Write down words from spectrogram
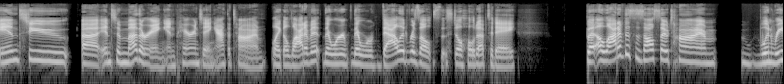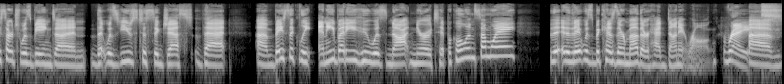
into uh, into mothering and parenting at the time, like a lot of it, there were there were valid results that still hold up today. But a lot of this is also time when research was being done that was used to suggest that um, basically anybody who was not neurotypical in some way that it was because their mother had done it wrong. Right. Um,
